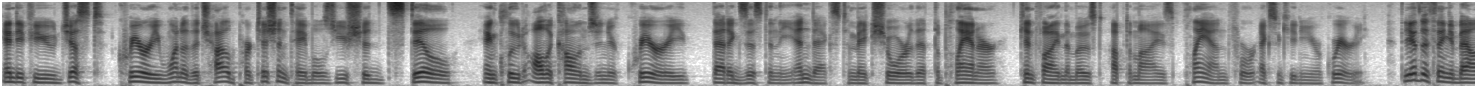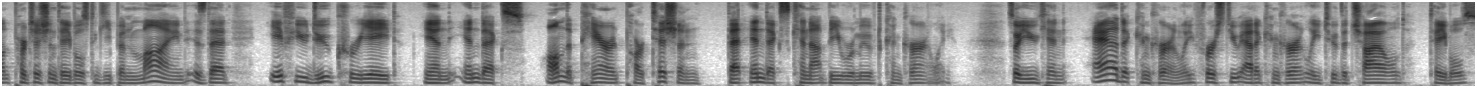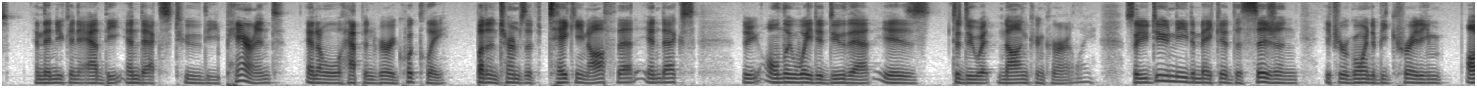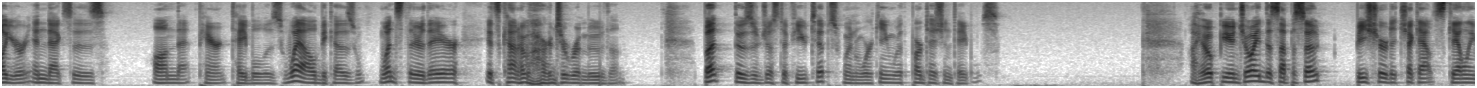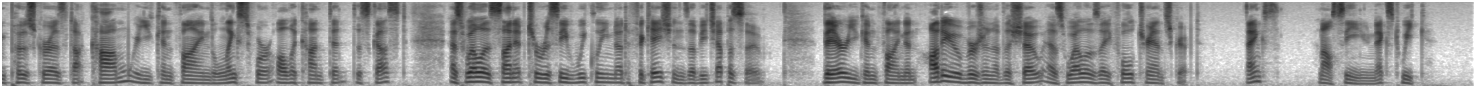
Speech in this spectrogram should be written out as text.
And if you just query one of the child partition tables, you should still include all the columns in your query that exist in the index to make sure that the planner can find the most optimized plan for executing your query. The other thing about partition tables to keep in mind is that if you do create an index on the parent partition, that index cannot be removed concurrently. So you can add it concurrently. First, you add it concurrently to the child tables, and then you can add the index to the parent, and it will happen very quickly. But in terms of taking off that index, the only way to do that is to do it non-concurrently. So you do need to make a decision if you're going to be creating all your indexes on that parent table as well, because once they're there, it's kind of hard to remove them. But those are just a few tips when working with partition tables. I hope you enjoyed this episode. Be sure to check out scalingpostgres.com where you can find links for all the content discussed, as well as sign up to receive weekly notifications of each episode. There you can find an audio version of the show as well as a full transcript. Thanks, and I'll see you next week.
